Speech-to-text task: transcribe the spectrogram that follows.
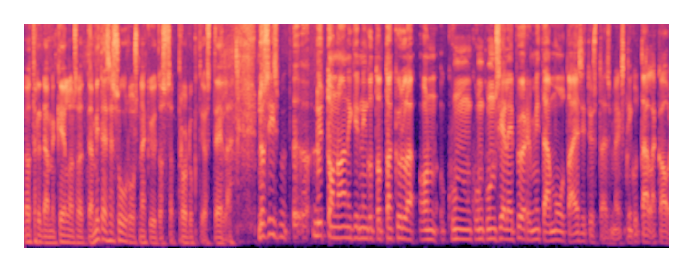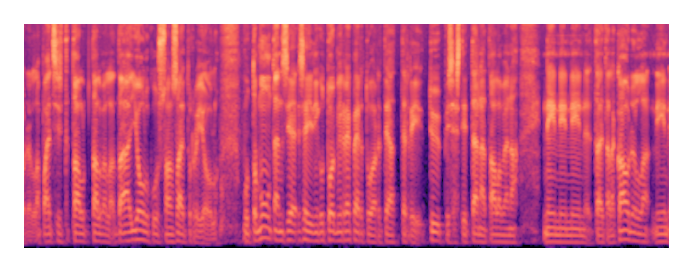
Notre Damen kellonsoittaja. Miten se suuruus näkyy tuossa produktiossa teillä? No siis äh, nyt on ainakin niin kuin, tota, kyllä, on, kun, kun, kun siellä ei pyöri mitään muuta esitystä esimerkiksi niin kuin tällä kaudella, paitsi sitten tal- talvella tai joulukuussa on Saiturin joulu. Mutta muuten se, se ei niin kuin toimi repertuariteatteri tyyppisesti tänä talvena niin, niin, niin, tai tällä kaudella, niin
